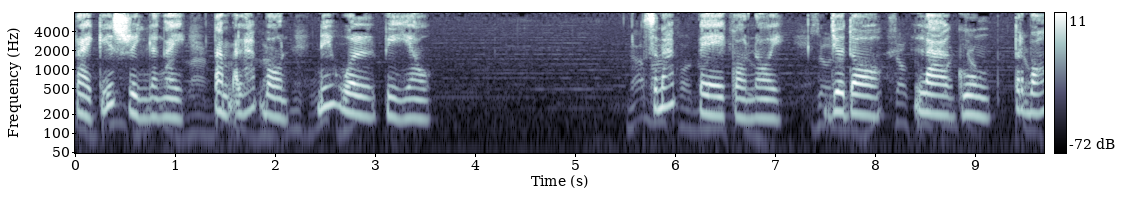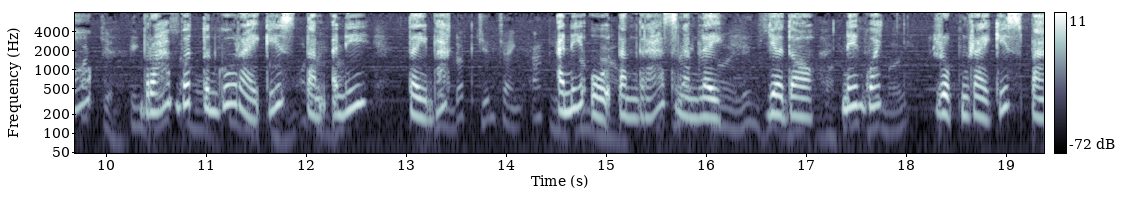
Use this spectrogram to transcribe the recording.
Rai kít rình là ngày, tầm a lá bòn, né hull bì giàu. snap bè cò nói, giờ đò là gùng tơ bó, bra bất tân gô rải kis tầm ấy Tây Bắc. anh ấy ủ tầm rá làm lây, giờ đò nên quách rụp rải kis pa.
